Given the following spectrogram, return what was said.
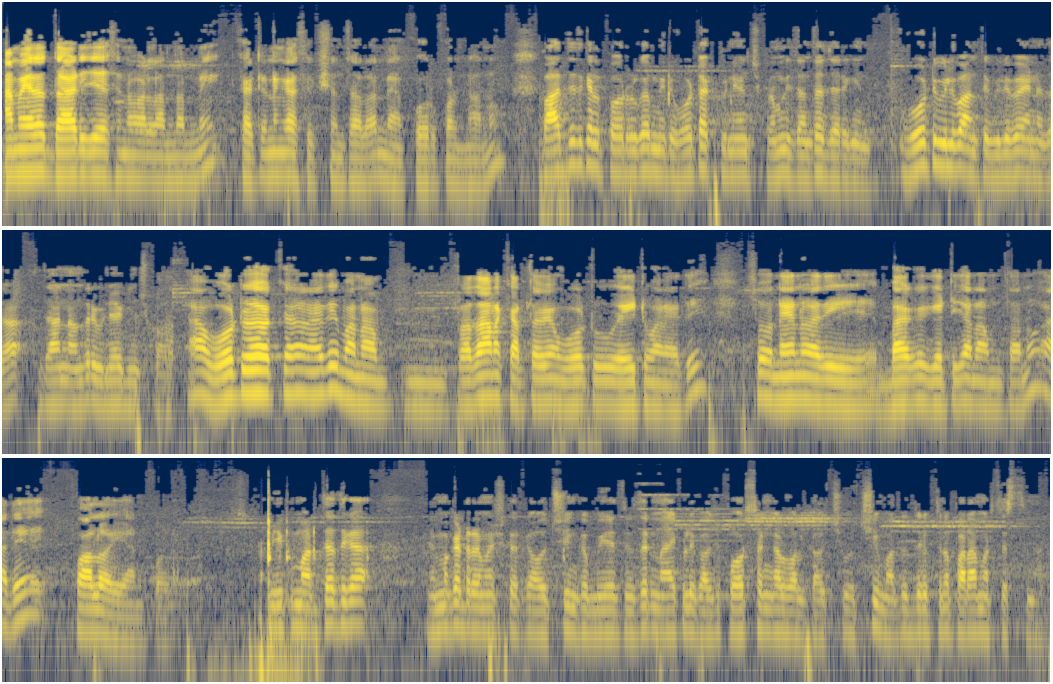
నా మీద దాడి చేసిన వాళ్ళందరినీ కఠినంగా శిక్షించాలని నేను కోరుకుంటున్నాను. బాధ్యత గల పౌరుగా మీరు ఓటు హక్కు వినియోగించుకోవడం ఇదంతా జరిగింది. ఓటు విలువ అంత విలువైనదా? దాన్ని అందరూ వినియోగించుకోవాలి. ఆ, ఓటు హక్కు అనేది మన ప్రధాన కర్తవ్యం ఓటు వేయటం అనేది. సో నేను అది బాగా గట్టిగా నమ్ముతాను. అదే ఫాలో అయ్యాను కూడా. మీకు మద్దతుగా నిమ్మగడ్డ రమేష్ గారు కావచ్చు ఇంకా మీరు ఇతర నాయకులు కావచ్చు పౌర సంఘాల వాళ్ళు కావచ్చు వచ్చి మద్దతు తెలుపుతున్న పరామర్శిస్తున్నారు.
